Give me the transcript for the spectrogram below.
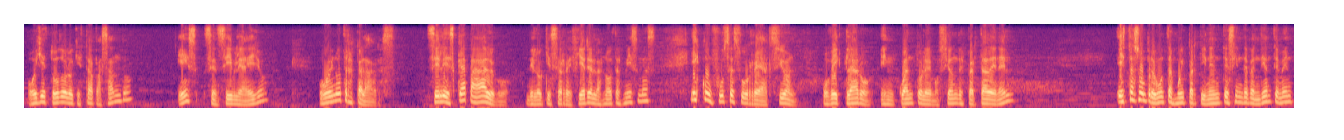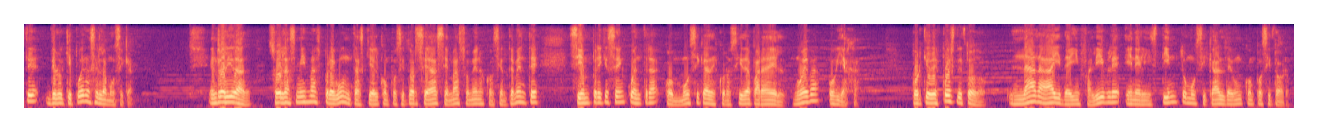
oye todo lo que está pasando? ¿Es sensible a ello? O en otras palabras, ¿se le escapa algo de lo que se refiere a las notas mismas? ¿Es confusa su reacción o ve claro en cuanto la emoción despertada en él? Estas son preguntas muy pertinentes independientemente de lo que pueda hacer la música. En realidad, son las mismas preguntas que el compositor se hace más o menos conscientemente siempre que se encuentra con música desconocida para él, nueva o vieja. Porque después de todo, nada hay de infalible en el instinto musical de un compositor.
